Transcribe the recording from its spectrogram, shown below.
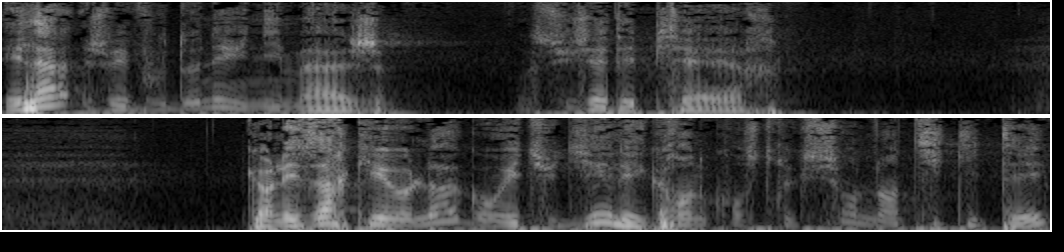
Et là, je vais vous donner une image au sujet des pierres. Quand les archéologues ont étudié les grandes constructions de l'Antiquité,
